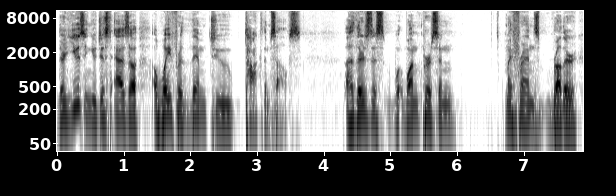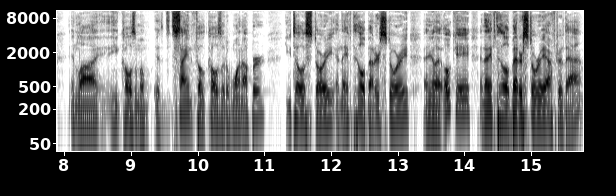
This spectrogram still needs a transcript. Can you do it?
They're using you just as a, a way for them to talk themselves. Uh, there's this one person, my friend's brother in law, he calls him a, Seinfeld calls it a one upper. You tell a story and they have to tell a better story, and you're like, okay, and then they have to tell a better story after that,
